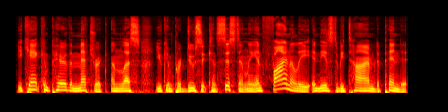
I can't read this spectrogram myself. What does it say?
You can't compare the metric unless you can produce it consistently. And finally, it needs to be time dependent.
